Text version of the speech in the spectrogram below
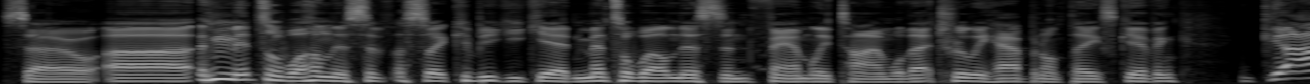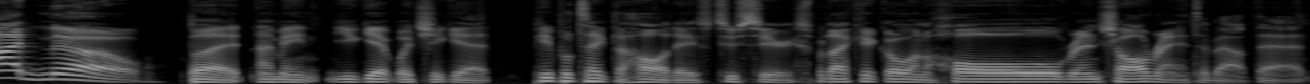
So, uh, mental wellness. So, Kabuki Kid, mental wellness and family time. Will that truly happen on Thanksgiving? God, no. But, I mean, you get what you get. People take the holidays too serious, but I could go on a whole Renshaw rant about that.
